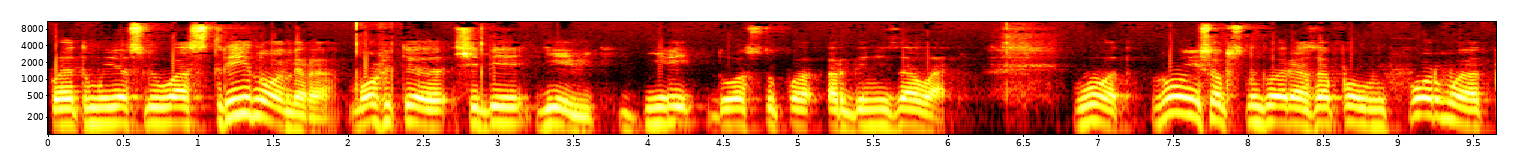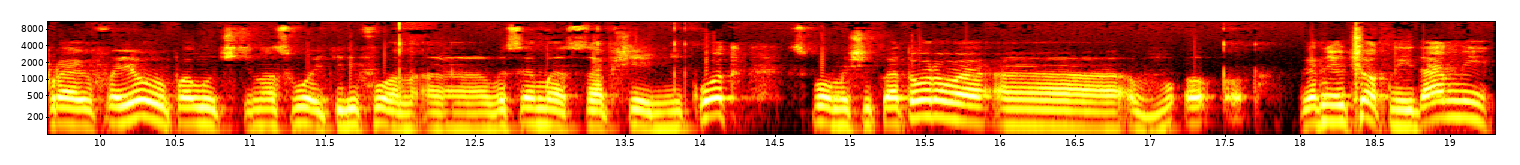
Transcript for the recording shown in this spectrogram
Поэтому, если у вас три номера, можете себе 9 дней доступа организовать. Вот. Ну и, собственно говоря, заполнив форму, отправив ее, вы получите на свой телефон э, в смс-сообщении код, с помощью которого э, в, вернее, учетные данные,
